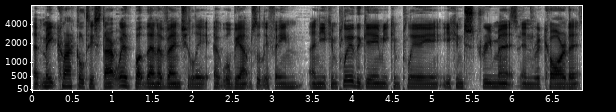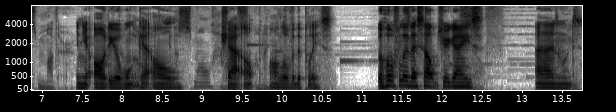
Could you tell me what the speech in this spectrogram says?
it might crackle to start with, but then eventually it will be absolutely fine. And you can play the game, you can play, you can stream it and record it, and your audio won't get all chat up all over the place. So hopefully this helps you guys, and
